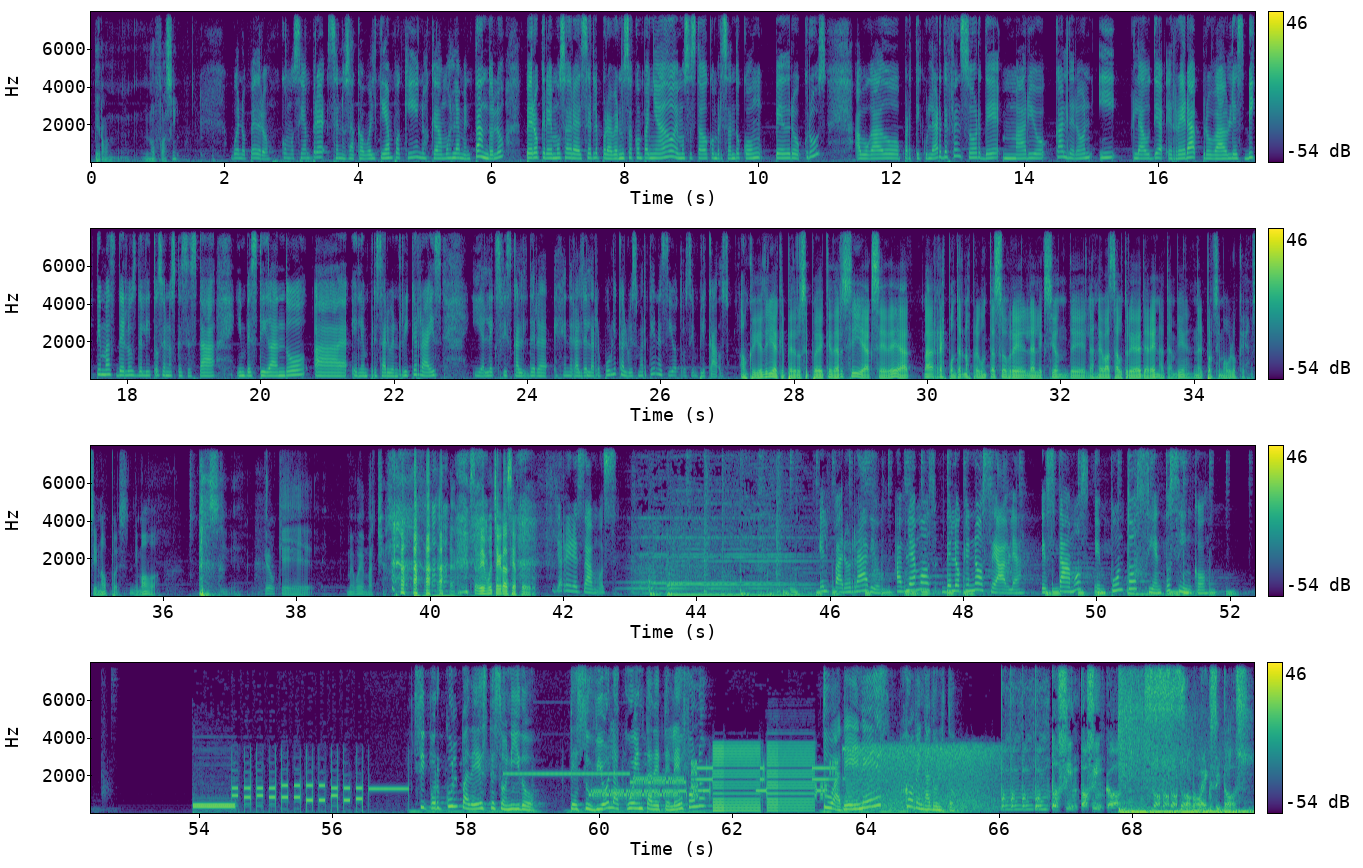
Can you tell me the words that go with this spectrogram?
pero no fue así. Bueno, Pedro, como siempre, se nos acabó el tiempo aquí nos quedamos lamentándolo, pero queremos agradecerle por habernos acompañado. Hemos estado conversando con Pedro Cruz, abogado particular defensor de Mario Calderón y Claudia Herrera, probables víctimas de los delitos en los que se está investigando a el empresario Enrique Raiz y al ex fiscal general de la República, Luis Martínez, y otros implicados. Aunque yo diría que Pedro se puede quedar si accede a, respondernos preguntas sobre la elección de las nuevas autoridades de Arena también en el próximo bloque. Si no, pues ni modo. Sí, creo que me voy a marchar. Está bien, muchas gracias, Pedro. Ya regresamos. El Faro Radio. Hablemos de lo que no se habla. Estamos en punto 105. Si por culpa de este sonido te subió la cuenta de teléfono, tu ADN es joven adulto. Punto 105. Solo éxitos.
